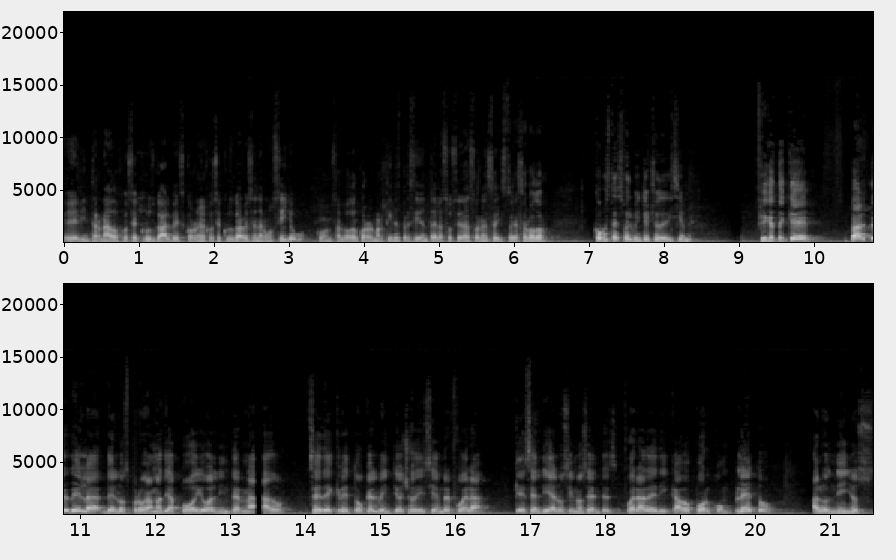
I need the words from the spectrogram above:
el internado José Cruz Galvez, coronel José Cruz Galvez en Hermosillo, con Salvador Corral Martínez, presidente de la Sociedad Sorense de Historia Salvador. ¿Cómo está eso el 28 de diciembre? Fíjate que parte de, la- de los programas de apoyo al internado se decretó que el 28 de diciembre fuera, que es el Día de los Inocentes, fuera dedicado por completo a los niños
